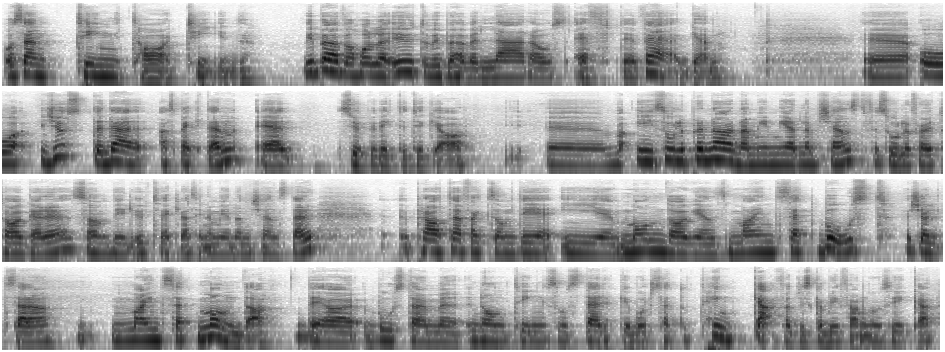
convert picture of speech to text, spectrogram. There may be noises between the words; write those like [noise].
Och sen ting tar tid. Vi behöver hålla ut och vi behöver lära oss efter vägen. Eh, och just den där aspekten är superviktig tycker jag. Eh, I Soloprenörerna, min medlemstjänst för soloföretagare som vill utveckla sina medlemstjänster, eh, pratar jag faktiskt om det i måndagens Mindset Boost. Jag kör lite så här Mindset Måndag där jag boostar med någonting som stärker vårt sätt att tänka för att vi ska bli framgångsrika.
